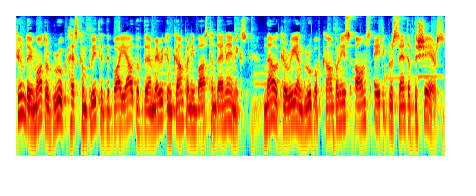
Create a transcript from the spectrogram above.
Hyundai Motor Group has completed the buyout of the American company Boston Dynamics. Now a Korean group of companies owns 80% of the shares.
